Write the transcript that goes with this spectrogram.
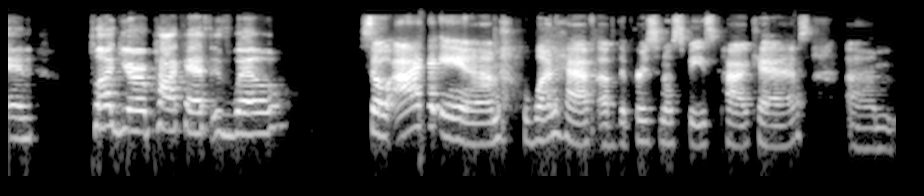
and plug your podcast as well. So I am one half of the Personal Space podcast. Um,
